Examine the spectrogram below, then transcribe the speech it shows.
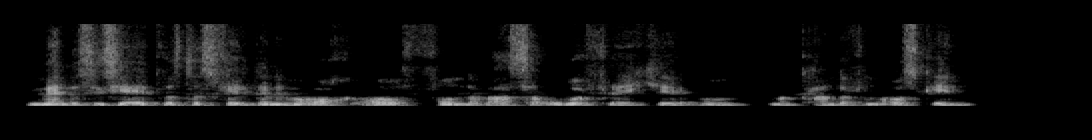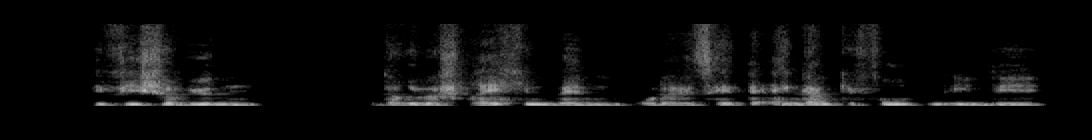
meine, das ist ja etwas, das fällt einem auch auf von der Wasseroberfläche und man kann davon ausgehen, die Fischer würden darüber sprechen, wenn, oder es hätte Eingang gefunden in die,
